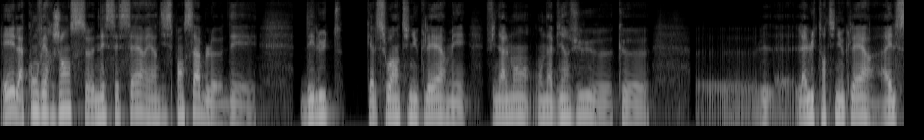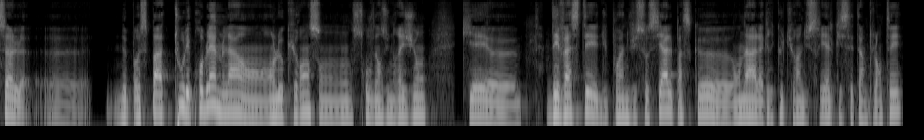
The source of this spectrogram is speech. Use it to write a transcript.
et la convergence euh, nécessaire et indispensable des des luttes, qu'elles soient antinucléaires, mais finalement on a bien vu que la lutte antinucléaire à elle seule ne pose pas tous les problèmes. Là, en, en l'occurrence, on, on se trouve dans une région qui est euh, dévastée du point de vue social parce que euh, on a l'agriculture industrielle qui s'est implantée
